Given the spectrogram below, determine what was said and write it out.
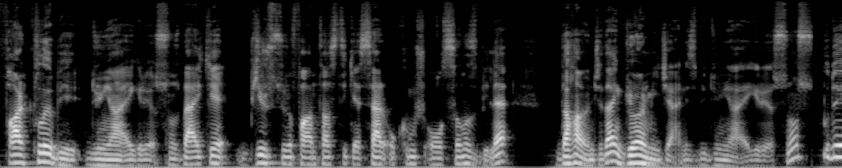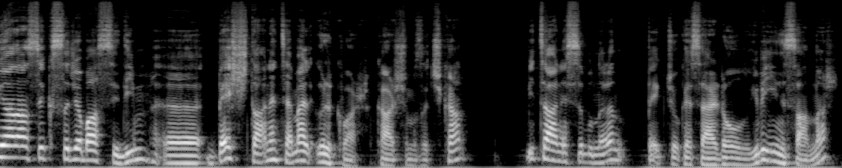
farklı bir dünyaya giriyorsunuz. Belki bir sürü fantastik eser okumuş olsanız bile daha önceden görmeyeceğiniz bir dünyaya giriyorsunuz. Bu dünyadan size kısaca bahsedeyim. 5 ee, tane temel ırk var karşımıza çıkan. Bir tanesi bunların pek çok eserde olduğu gibi insanlar.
